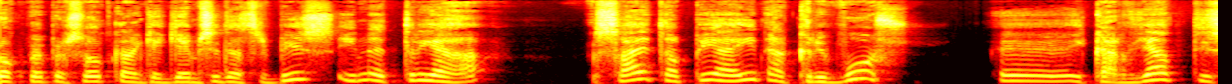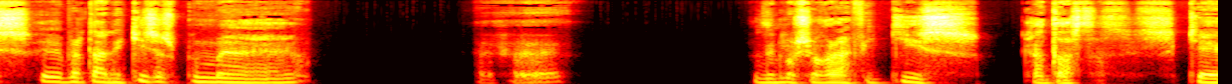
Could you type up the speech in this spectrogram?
Rock Paper Shotgun και Games Industry Biz είναι τρία site τα οποία είναι ακριβώς ε, η καρδιά της ε, βρετανικής ας πούμε ε, δημοσιογραφικής κατάστασης και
